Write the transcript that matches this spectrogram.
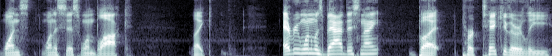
one one assist, one block. Like everyone was bad this night, but particularly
